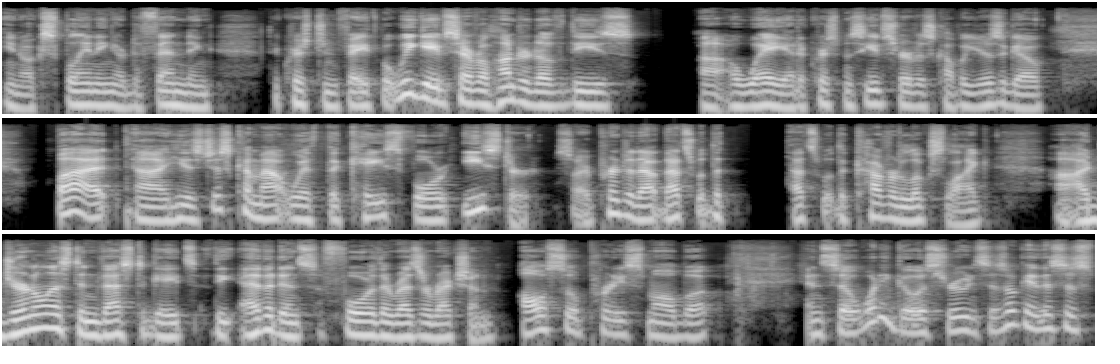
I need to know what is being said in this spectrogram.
you know explaining or defending the Christian faith. But we gave several hundred of these uh, away at a Christmas Eve service a couple years ago. But uh, he has just come out with the case for Easter. So I printed out. That's what the that's what the cover looks like. Uh, a journalist investigates the evidence for the resurrection. Also, pretty small book. And so what he goes through and says, okay, this is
